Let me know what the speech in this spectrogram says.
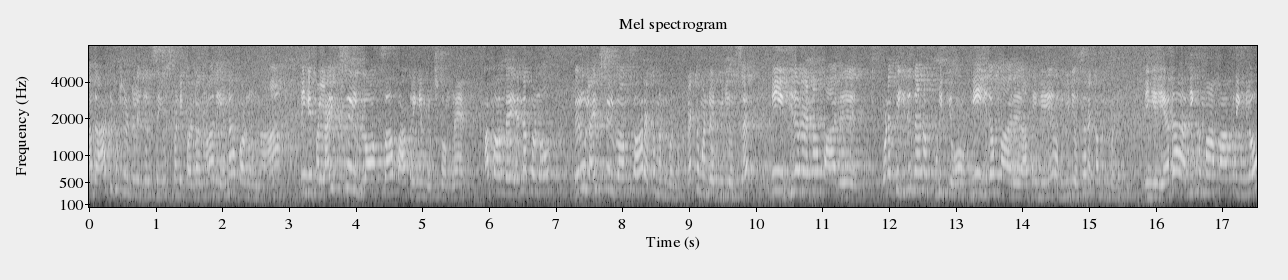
அந்த ஆர்டிஃபிஷியல் இன்டெலிஜென்ஸை யூஸ் பண்ணி பண்ணுறதுனால அது என்ன பண்ணுன்னா நீங்கள் இப்போ லைஃப் ஸ்டைல் விளாக்ஸாக பார்க்குறீங்கன்னு வச்சுக்கோங்களேன். அப்போ அந்த என்ன பண்ணும்? வெறும் லைஃப் ஸ்டைல் விளாக்ஸாக ரெக்கமெண்ட் பண்ணும். ரெக்கமெண்டட் வீடியோஸில் நீ இதை வேணால் பாரு. உனக்கு இது தானே பிடிக்கும். நீ இதை பாரு. அப்படின்னு அது வீடியோஸை ரெக்கமெண்ட் பண்ணுது. நீங்கள் எதை அதிகமாக பார்க்குறீங்களோ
